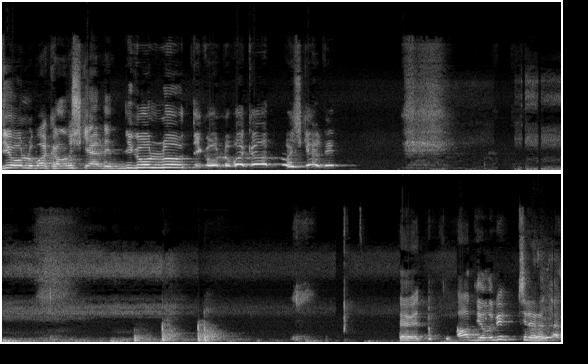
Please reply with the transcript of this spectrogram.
Diyorlu bakan hoş geldin. Digorlu, Digorlu bakan hoş geldin. Evet. Adyalı bir tren atar.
